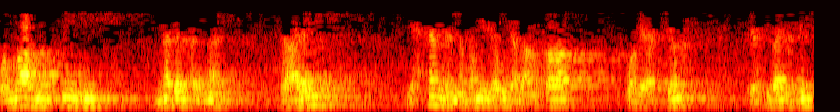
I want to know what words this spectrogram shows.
والله يبقيه مدى الأزمان. فعليه يحتمل أن الضمير يعود على أنصار وهي جمع باعتبار الجنس.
